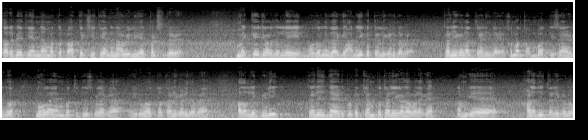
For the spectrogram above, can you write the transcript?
ತರಬೇತಿಯನ್ನು ಮತ್ತು ಪ್ರಾತ್ಯಕ್ಷಿತೆಯನ್ನು ನಾವಿಲ್ಲಿ ಏರ್ಪಡಿಸಿದ್ದೇವೆ. ಮೆಕ್ಕೆಜೋಳದಲ್ಲಿ ಮೊದಲನೇದಾಗಿ ಅನೇಕ ತಳಿಗಳಿದ್ದಾವೆ ತಳಿಗಳಂತ ಹೇಳಿದರೆ ಸುಮಾರು ತೊಂಬತ್ತು ದಿವಸ ಹಿಡಿದು ನೂರ ಎಂಬತ್ತು ದಿವಸಗಳಾಗ ಇರುವಂಥ ತಳಿಗಳಿದ್ದಾವೆ ಅದರಲ್ಲಿ ಬಿಳಿ ತಳಿಯಿಂದ ಹಿಡಿದ್ಬಿಟ್ಟು ಕೆಂಪು ತಳಿಗಳ ಒಳಗೆ ನಮಗೆ ಹಳದಿ ತಳಿಗಳು,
